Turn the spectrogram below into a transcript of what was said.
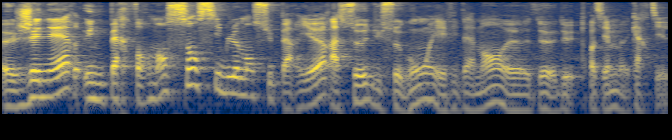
euh, génèrent une performance sensiblement supérieure à ceux du second et évidemment du troisième quartile.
